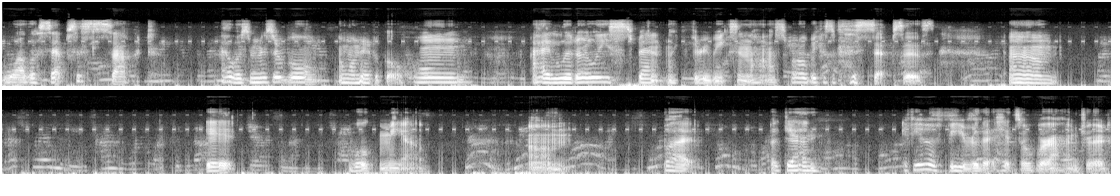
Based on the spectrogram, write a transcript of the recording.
while the sepsis sucked, I was miserable. I wanted to go home. I literally spent like three weeks in the hospital because of the sepsis. Um, it woke me up. Um, but again, if you have a fever that hits over 100,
